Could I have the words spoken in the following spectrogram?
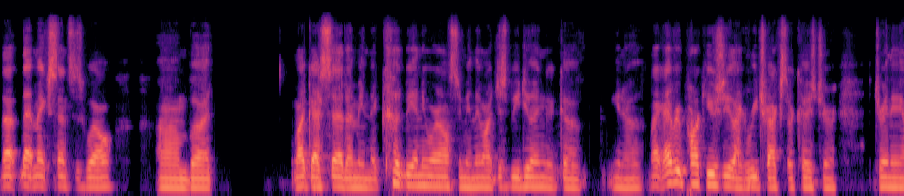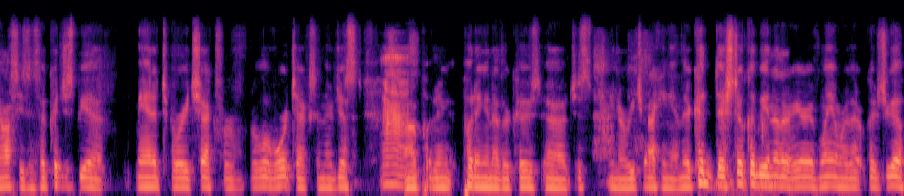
that that makes sense as well. Um, but like I said, I mean, they could be anywhere else. I mean, they might just be doing like a, you know, like every park usually like retracts their coaster during the off season, so it could just be a mandatory check for, for little vortex, and they're just Mhm. uh, putting putting another coast, uh, just you know, retracking it. And there could there still could be another area of land where that coaster go,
